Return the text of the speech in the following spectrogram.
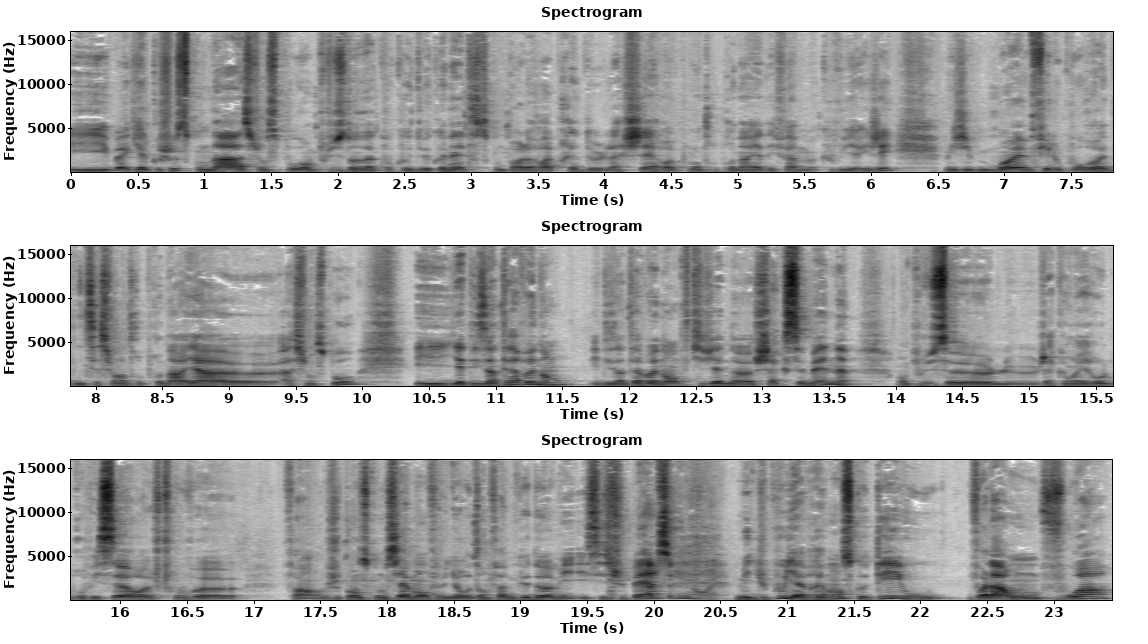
et bah, quelque chose qu'on a à Sciences Po en plus dans un cours que vous devez connaître, parce qu'on parlera après de la chaire pour l'entrepreneuriat des femmes que vous dirigez. Mais j'ai moi-même fait le cours d'initiation à l'entrepreneuriat euh, à Sciences Po et il y a des intervenants et des intervenantes qui viennent euh, chaque semaine. En plus, Jacques-Henri le professeur, je trouve enfin, je pense consciemment, fait venir autant de femmes que d'hommes et, c'est super. Absolument, ouais. Mais du coup, il y a vraiment ce côté où, voilà, on voit,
